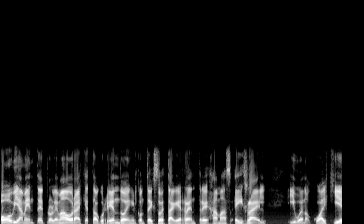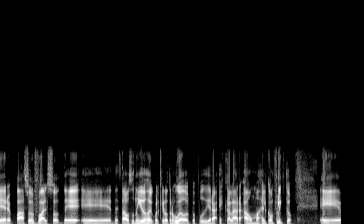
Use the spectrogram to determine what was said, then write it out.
Obviamente, el problema ahora es que está ocurriendo en el contexto de esta guerra entre Hamas e Israel. Y bueno, cualquier paso en falso de, eh, de Estados Unidos o de cualquier otro jugador, pues pudiera escalar aún más el conflicto. Eh,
